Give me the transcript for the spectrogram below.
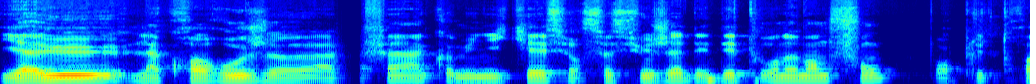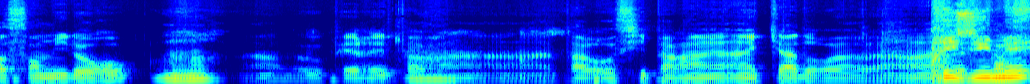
Il y a eu, la Croix-Rouge a fait un communiqué sur ce sujet des détournements de fonds pour plus de 300 000 euros, mmh hein, opéré par, aussi par un, cadre un présumé,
